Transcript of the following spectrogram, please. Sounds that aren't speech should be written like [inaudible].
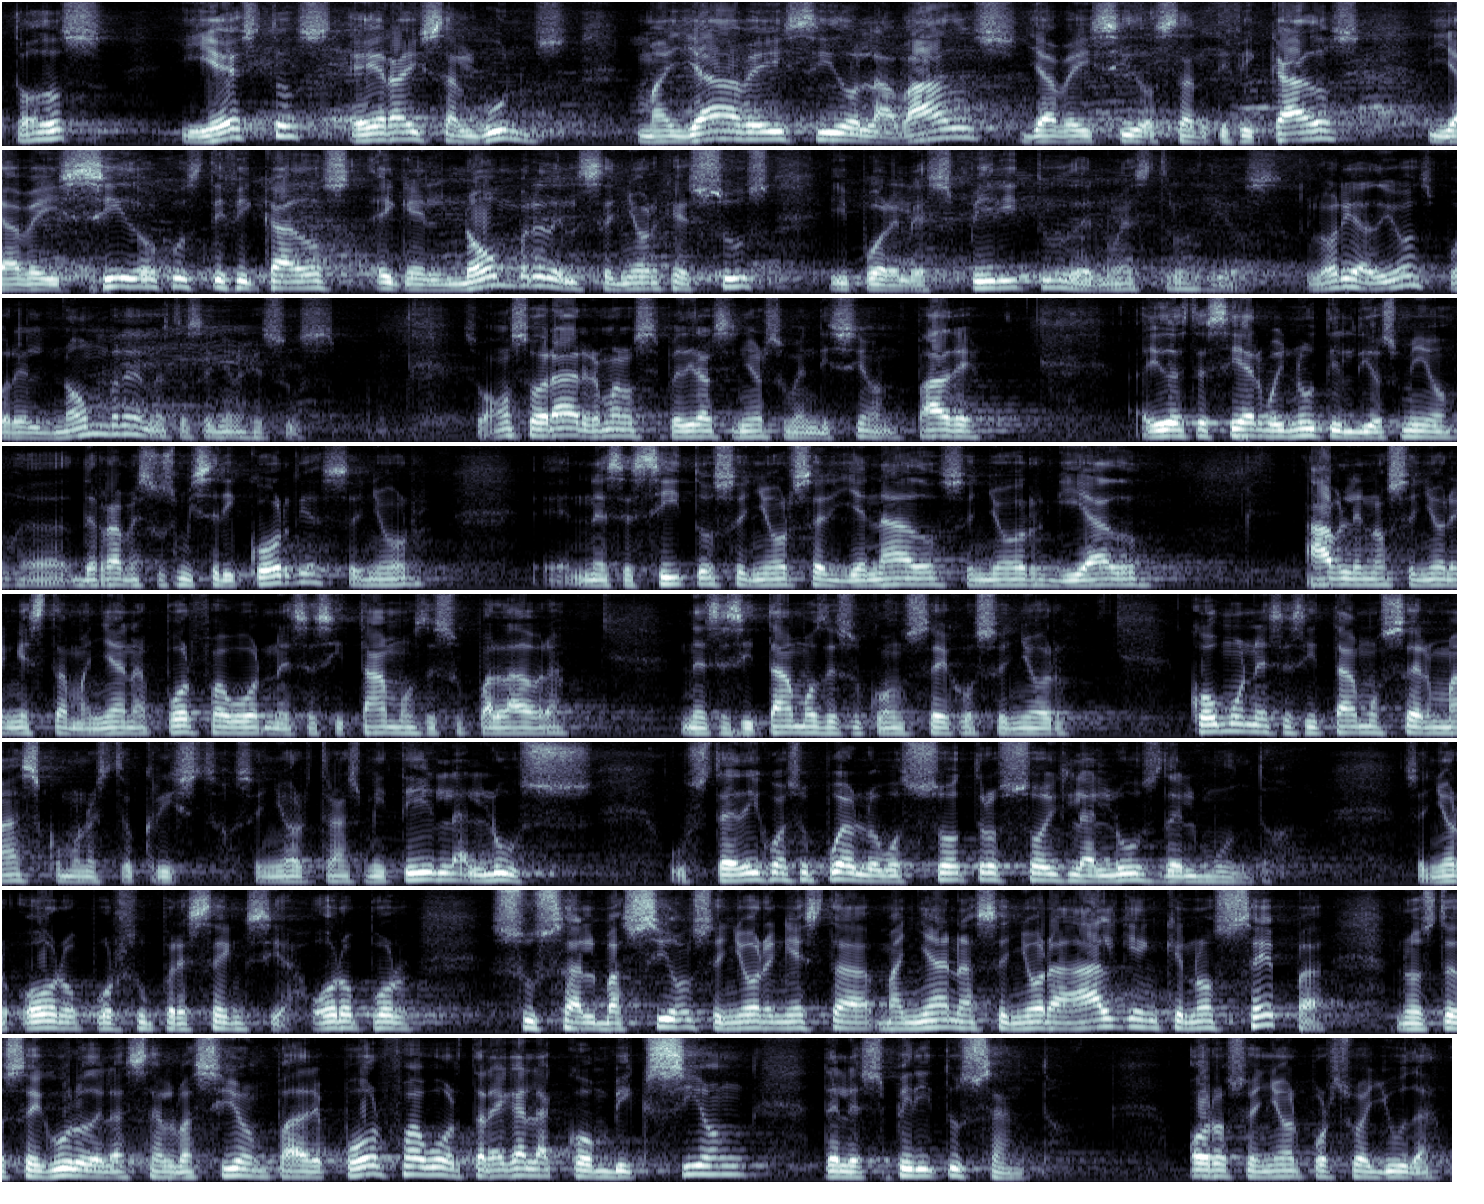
todos, y estos erais algunos, mas ya habéis sido lavados, ya habéis sido santificados, y habéis sido justificados en el nombre del Señor Jesús y por el Espíritu de nuestro Dios. Gloria a Dios por el nombre de nuestro Señor Jesús. vamos a orar, hermanos, y pedir al Señor su bendición. Padre, ayuda a este siervo inútil, Dios mío, eh, derrame sus misericordias, Señor. Eh, necesito, Señor, ser llenado, Señor, guiado Háblenos, Señor, en esta mañana. Por favor, necesitamos de su palabra, necesitamos de su consejo, Señor. ¿Cómo necesitamos ser más como nuestro Cristo? Señor, transmitir la luz. Usted dijo a su pueblo, vosotros sois la luz del mundo. Señor, oro por su presencia, oro por su salvación, Señor, en esta mañana, Señor, a alguien que no sepa, no esté seguro de la salvación, Padre, por favor, traiga la convicción del Espíritu Santo. Oro, Señor, por su ayuda.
